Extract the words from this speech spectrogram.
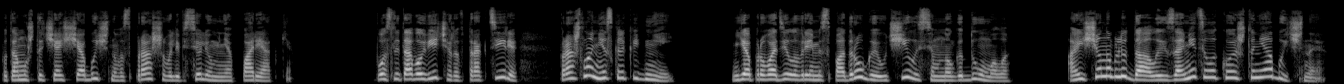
потому что чаще обычного спрашивали, все ли у меня в порядке. После того вечера в трактире прошло несколько дней. Я проводила время с подругой, училась и много думала. А еще наблюдала и заметила кое-что необычное.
